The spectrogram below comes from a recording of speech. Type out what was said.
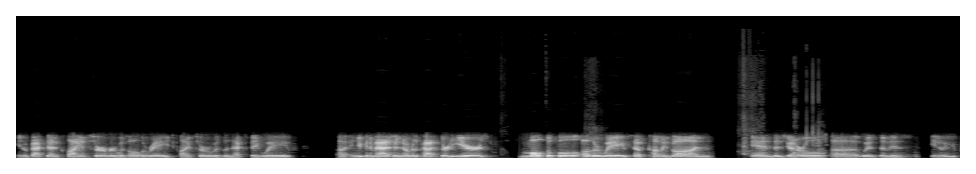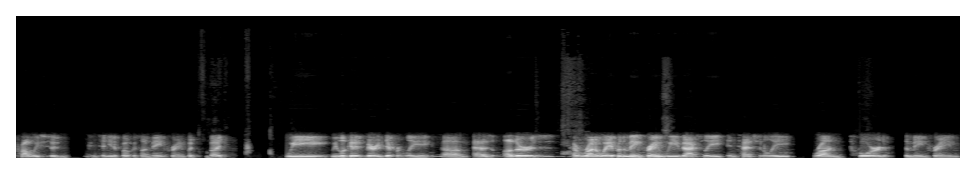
you know back then client server was all the rage client server was the next big wave uh, and you can imagine over the past 30 years multiple other waves have come and gone and the general uh, wisdom is you know you probably shouldn't continue to focus on mainframe but but we we look at it very differently. Um, as others have run away from the mainframe, we've actually intentionally run toward the mainframe.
